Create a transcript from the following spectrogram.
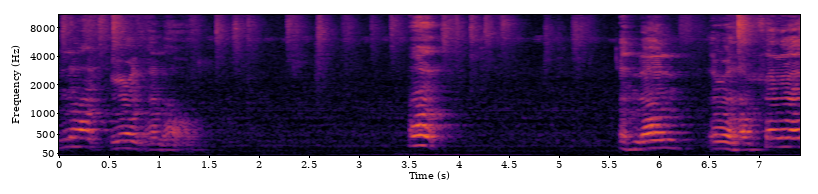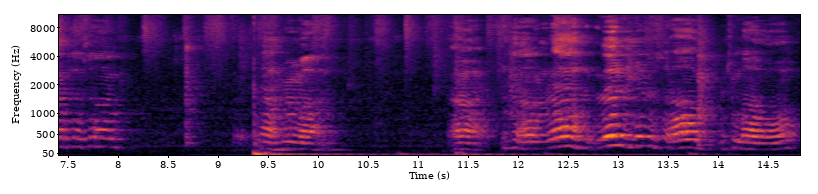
Not good at all. But, it's done. It was a filler episode. Let's move on. Alright, so Le- Legends of Tomorrow.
